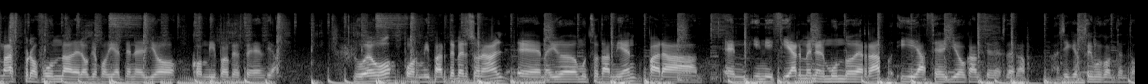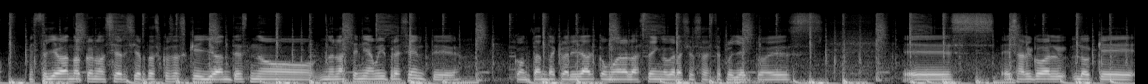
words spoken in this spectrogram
más profunda de lo que podía tener yo con mi propia experiencia. Luego, por mi parte personal, eh, me ha ayudado mucho también para em, iniciarme en el mundo de rap y hacer yo canciones de rap, así que estoy muy contento. Me está llevando a conocer ciertas cosas que yo antes no, no las tenía muy presente, con tanta claridad como ahora las tengo gracias a este proyecto. Es, es, algo a lo que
